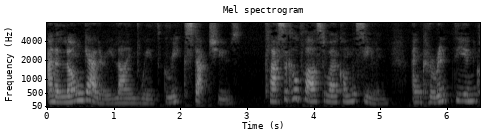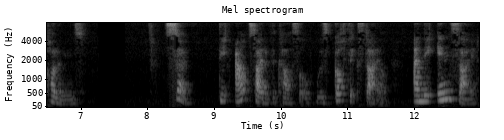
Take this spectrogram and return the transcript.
and a long gallery lined with Greek statues, classical plasterwork on the ceiling, and Corinthian columns. So, the outside of the castle was Gothic style, and the inside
